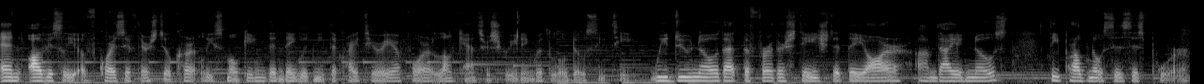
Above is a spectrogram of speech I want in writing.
And obviously, of course, if they're still currently smoking, then they would meet the criteria for lung cancer screening with low dose CT. We do know that the further stage that they are um, diagnosed, the prognosis is poorer.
